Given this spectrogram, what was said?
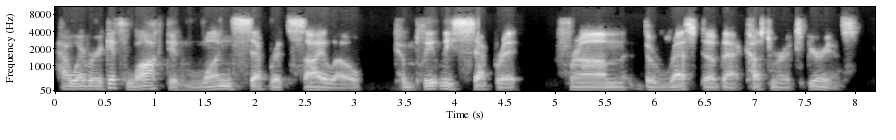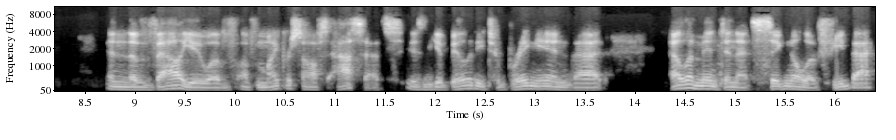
However, it gets locked in one separate silo, completely separate from the rest of that customer experience. And the value of, of Microsoft's assets is the ability to bring in that element and that signal of feedback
